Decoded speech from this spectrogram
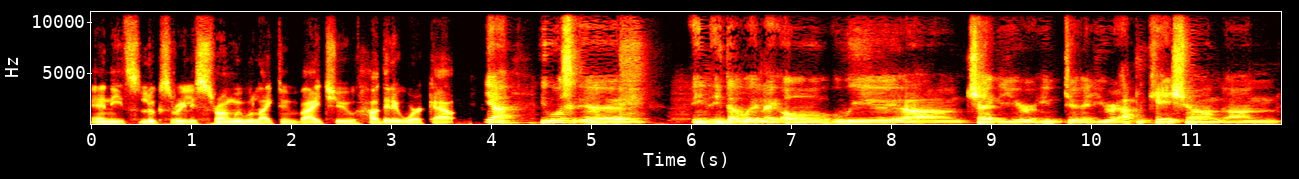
and it looks really strong. We would like to invite you. How did it work out? Yeah, it was uh, in, in that way like oh we um, check your into your application and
